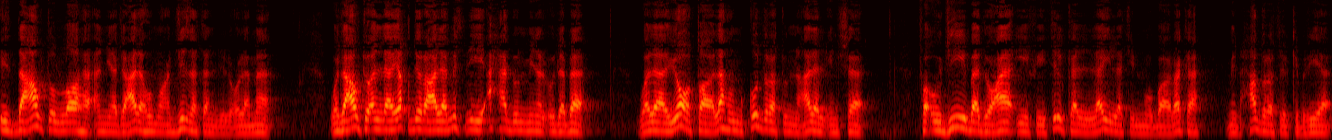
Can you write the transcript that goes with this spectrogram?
إذ دعوت الله أن يجعله معجزة للعلماء ودعوت أن لا يقدر على مثله أحد من الأدباء ولا يعطى لهم قدرة على الإنشاء. فأجيب دعائي في تلك الليلة المباركة من حضرة الكبرياء.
